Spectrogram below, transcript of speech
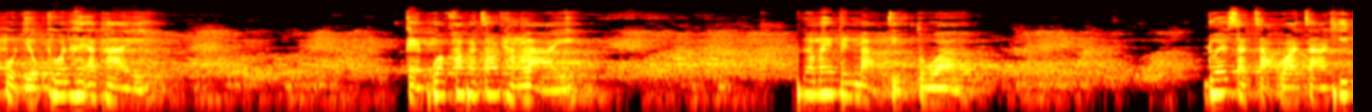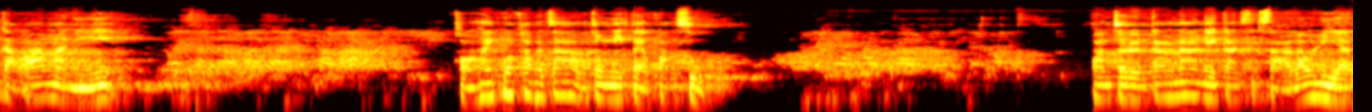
โปรดยกโทษให้อภัย แก่พวกข้าพเจ้าทั้งหลาย เพื่อไม่เป็นบาปติดตัว ด้วยสัจจวาจาที่กล่าวอ้างมานี้ ขอให้พวกข้าพเจ้าจงมีแต่ความสุข ความเจริญก้าวหน้าในการศึกษาเล่าเรียน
